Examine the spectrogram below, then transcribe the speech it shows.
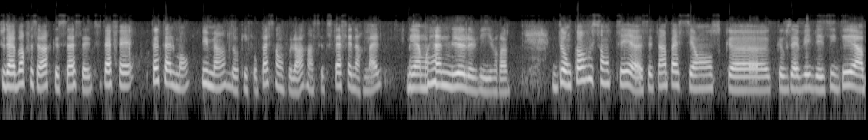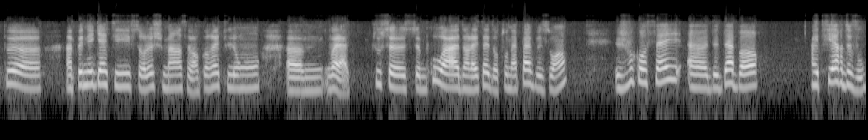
Tout d'abord, il faut savoir que ça, c'est tout à fait totalement humain, donc il ne faut pas s'en vouloir, hein, c'est tout à fait normal, mais il y a moyen de mieux le vivre. Donc, quand vous sentez cette impatience, que, vous avez des idées un peu un peu négatif sur le chemin, ça va encore être long, euh, voilà, tout ce, ce, brouhaha dans la tête dont on n'a pas besoin, je vous conseille euh, de d'abord être fier de vous,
